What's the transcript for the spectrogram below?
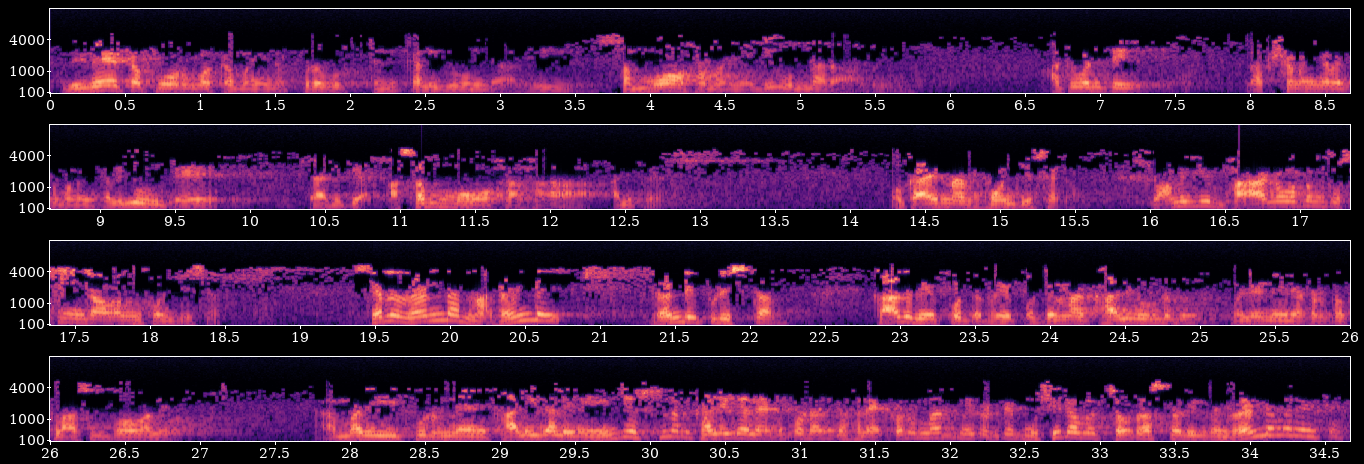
వివేకపూర్వకమైన ప్రవృత్తిని కలిగి ఉండాలి. సమ్మోహం అనేది ఉండరాదు. అటువంటి లక్షణం కనుక మనం కలిగి ఉంటే దానికి అసమ్మోహ అని పేరు. ఒక ఆయన నాకు ఫోన్ చేశారు. స్వామీజీ భాగవతం పుస్తకం కావాలని ఫోన్ చేశారు. సరే రండి అన్న. రండి. రండి ఇప్పుడు ఇస్తాను. కాదు రేపొద్దు రేపొద్దున నాకు ఖాళీ ఉండదు. మళ్ళీ నేను ఎక్కడికో క్లాసుకు పోవాలి. మరి ఇప్పుడు నేను ఖాళీగా లేని ఏం చేస్తున్నారు? ఖాళీగా లేకపోవడానికి అసలు ఎక్కడున్నారు మీరు? అంటే ముషీరాబాద్ చౌరాస్తా దగ్గర రండి మరి అయితే.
